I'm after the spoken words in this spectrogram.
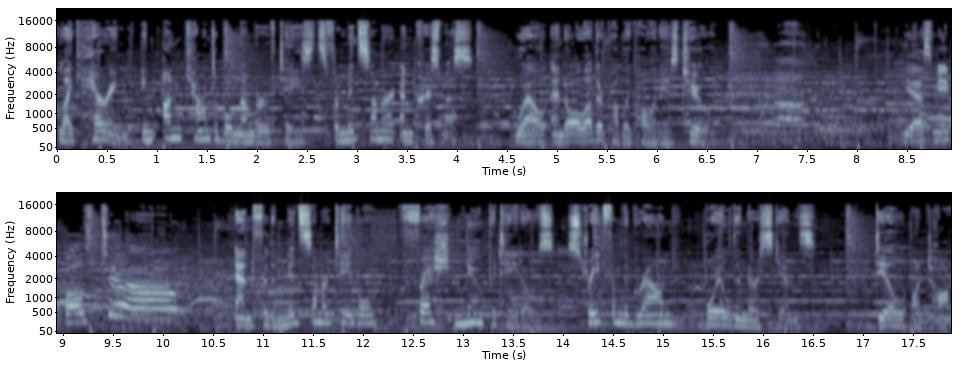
Like herring in uncountable number of tastes for midsummer and Christmas. Well, and all other public holidays too. Yes, meatballs too! And for the midsummer table, fresh new potatoes, straight from the ground, boiled in their skins. Dill on top.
